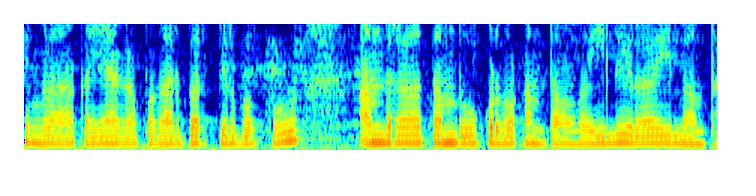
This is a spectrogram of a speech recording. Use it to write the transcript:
ತಿಂಗಳ ಕೈಯಾಗ ಪಗಾರ ಬರ್ತಿರ್ಬೇಕು, ಅಂದ್ರೆ ತಂದು ಕೊಡ್ಬೇಕಂತ ಅವಂಗ ಇಲ್ಲಿರ ಇಲ್ಲ ಅಂತ.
